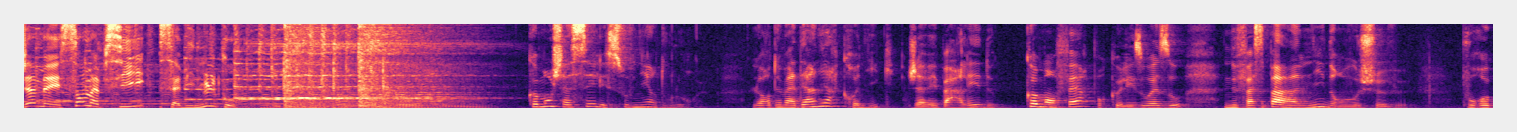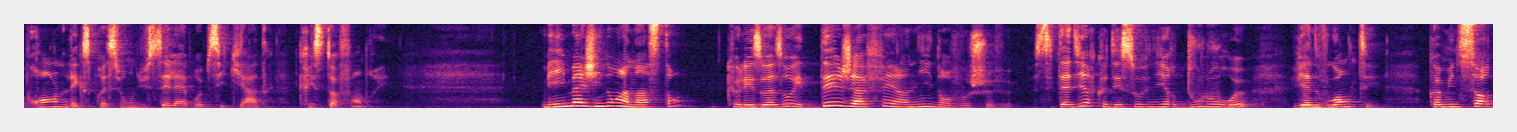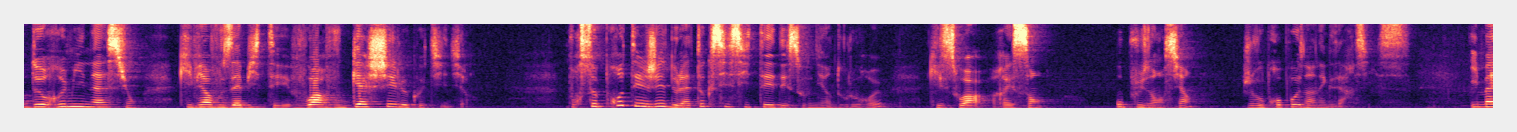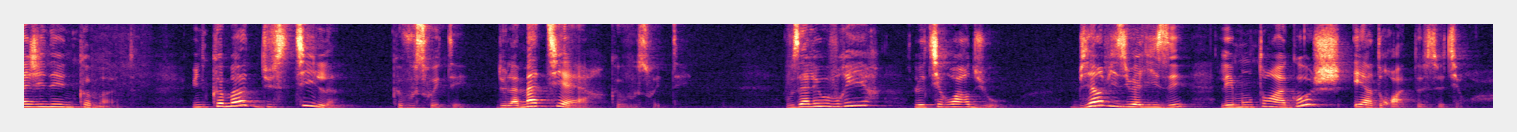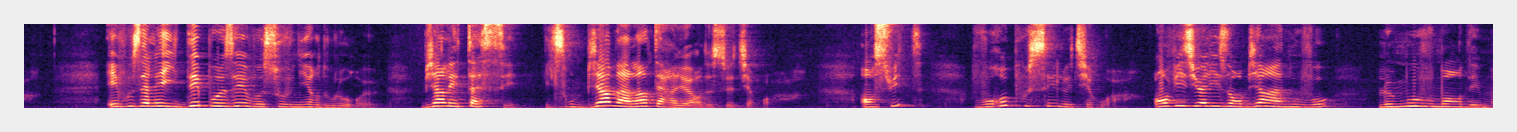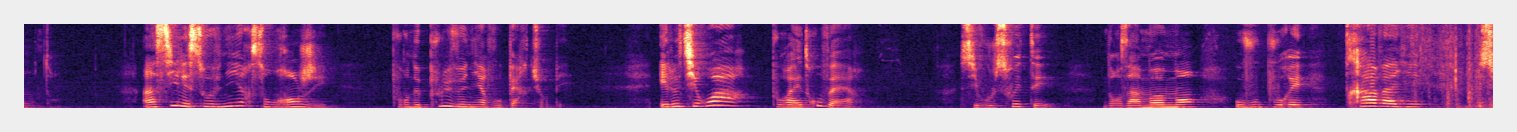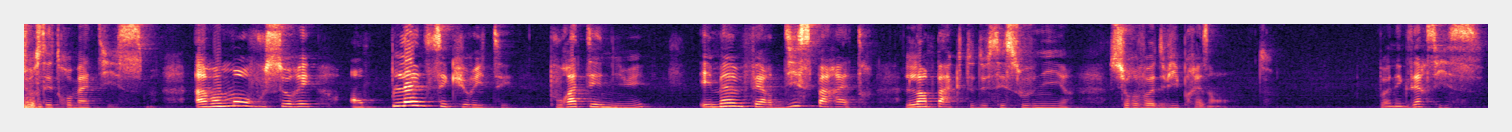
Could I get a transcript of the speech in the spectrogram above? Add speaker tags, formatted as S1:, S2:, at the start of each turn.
S1: Jamais sans ma psy, Sabine Mulco.
S2: Comment chasser les souvenirs douloureux? Lors de ma dernière chronique, j'avais parlé de comment faire pour que les oiseaux ne fassent pas un nid dans vos cheveux, pour reprendre l'expression du célèbre psychiatre Christophe André. Mais imaginons un instant que les oiseaux aient déjà fait un nid dans vos cheveux, c'est-à-dire que des souvenirs douloureux viennent vous hanter, comme une sorte de rumination qui vient vous habiter, voire vous gâcher le quotidien. Pour se protéger de la toxicité des souvenirs douloureux, qu'ils soient récents ou plus anciens, je vous propose un exercice. Imaginez une commode, une commode du style que vous souhaitez, de la matière que vous souhaitez. Vous allez ouvrir le tiroir du haut, bien visualiser les montants à gauche et à droite de ce tiroir. Et vous allez y déposer vos souvenirs douloureux, bien les tasser. Ils sont bien à l'intérieur de ce tiroir. Ensuite, vous repoussez le tiroir en visualisant bien à nouveau le mouvement des montants. Ainsi, les souvenirs sont rangés pour ne plus venir vous perturber. Et le tiroir pourra être ouvert, si vous le souhaitez, dans un moment où vous pourrez travailler sur ces traumatismes, un moment où vous serez en pleine sécurité pour atténuer et même faire disparaître l'impact de ces souvenirs sur votre vie présente. Bon exercice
